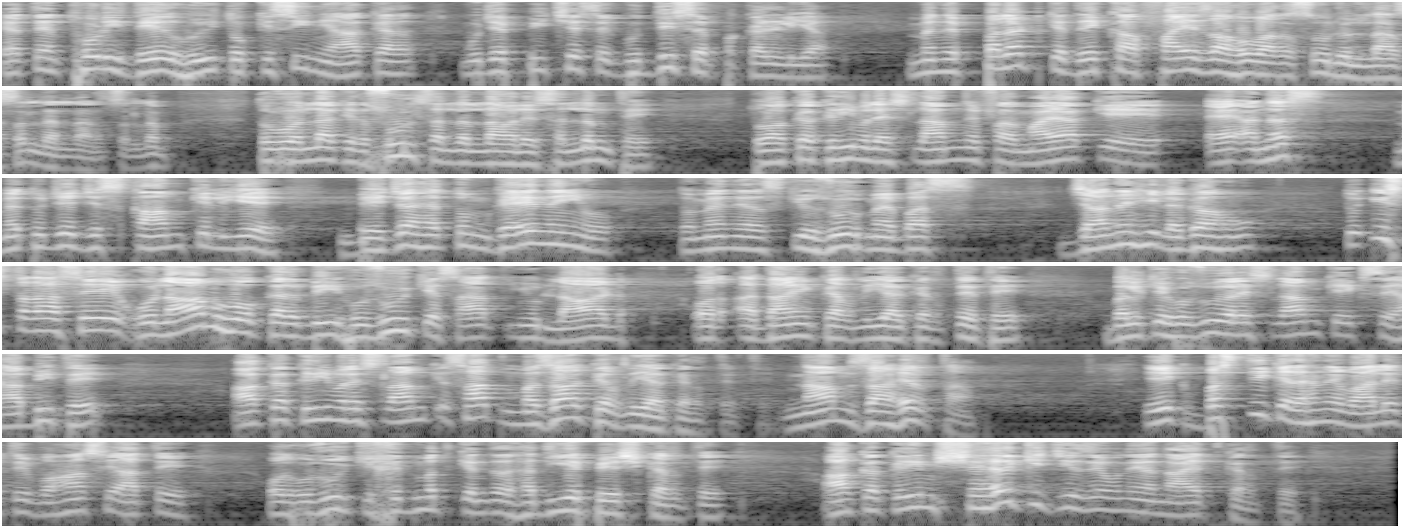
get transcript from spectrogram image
کہتے ہیں، تھوڑی دیر ہوئی تو کسی نے آ کر مجھے پیچھے سے گدی سے پکڑ لیا۔ میں نے پلٹ کے دیکھا، فائزہ ہوا رسول اللہ صلی اللہ علیہ وسلم۔ تو وہ اللہ کے رسول صلی اللہ علیہ وسلم تھے۔ تو آقا کریم علیہ السلام نے فرمایا کہ، اے انس، میں تجھے جس کام کے لیے بھیجا ہے، تم گئے نہیں ہو۔ تو میں نے اس کی حضور میں بس جانے ہی لگا ہوں۔ تو اس طرح سے غلام ہو کر بھی حضور کے ساتھ یوں لاڈ اور ادائیں کر لیا کرتے تھے۔ بلکہ حضور علیہ السلام کے ایک صحابی تھے۔ آقا کریم علیہ السلام کے ساتھ مزہ کر لیا کرتے تھے۔ نام ظاہر تھا۔ ایک بستی کے رہنے والے تھے، وہاں سے آتے اور حضور کی خدمت کے اندر ہدیے پیش کرتے۔ آقا کریم شہر کی چیزیں انہیں عنایت کرتے۔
